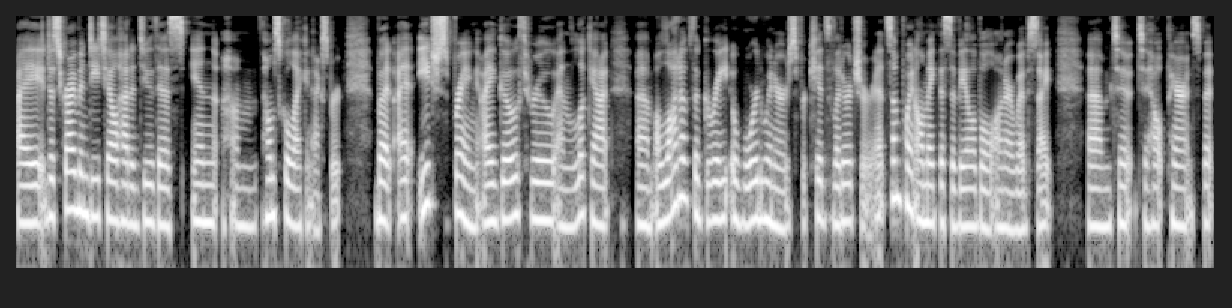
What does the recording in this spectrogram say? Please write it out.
I describe in detail how to do this in um, homeschool like an expert. But I, each spring, I go through and look at um, a lot of the great award winners for kids literature, and at some point, I'll make this available on our website um, to to help parents. But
